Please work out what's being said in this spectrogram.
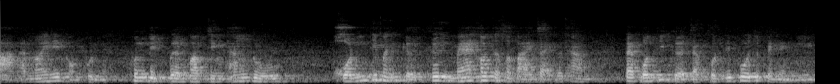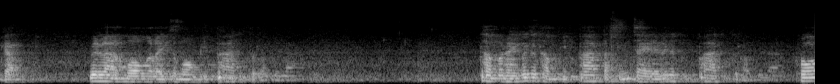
ปากอันน้อยนิดของคุณเนี่ยคุณบิดเบือนความจริงทั้งรู้ผลที่มันเกิดขึ้นแม้เขาจะสบายใจก็ช่างแต่ผลที่เกิดจากคนที่พูดจะเป็นอย่างนี้ครับ เวลามองอะไรจะมองผิดพลาดตลอดเวลาทำอะไรก็จะทำผิดพลาดตัดสินใจอะไรก็จะผิดพลาดตลอดเวลา เพราะ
